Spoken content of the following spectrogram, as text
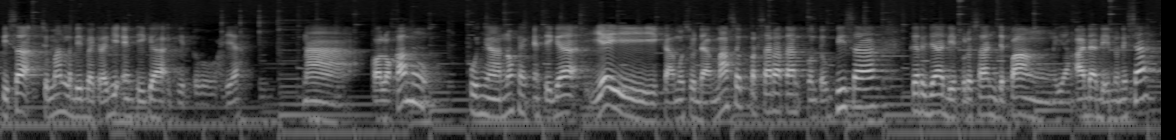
bisa, cuman lebih baik lagi N3 gitu ya. Nah, kalau kamu punya Nokeng N3, yeay, kamu sudah masuk persyaratan untuk bisa kerja di perusahaan Jepang yang ada di Indonesia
